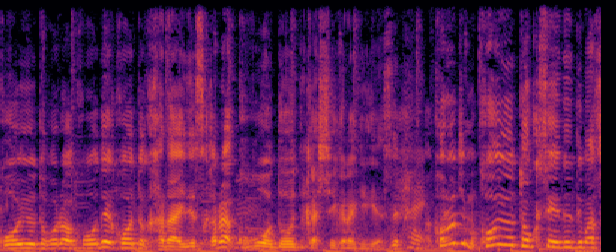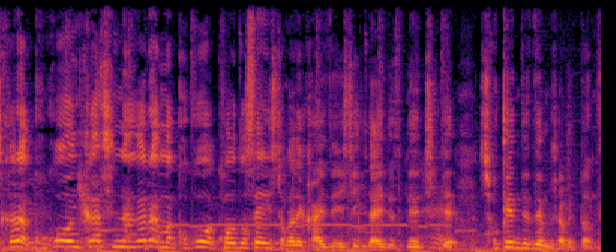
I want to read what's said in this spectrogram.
こういうところはこうでこういうとこ課題ですからここをどうにかしていかなきゃいけないですね、はい。このチームこういう特性出てますから、うん。ここを生かしながら、まあ、ここはこの選手とかで改善していきたいですねって言って、はい。初見で全部喋ったんで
